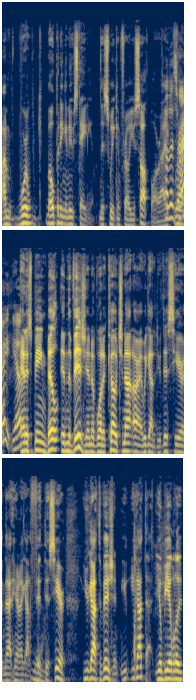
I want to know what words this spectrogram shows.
I'm we're opening a new stadium this weekend for OU softball, right? Oh, that's right. yeah. And it's being built in the vision of what a coach, not all right, we got to do this here and that here, and I got to fit this here. You got the vision. You, you got that. You'll be able to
